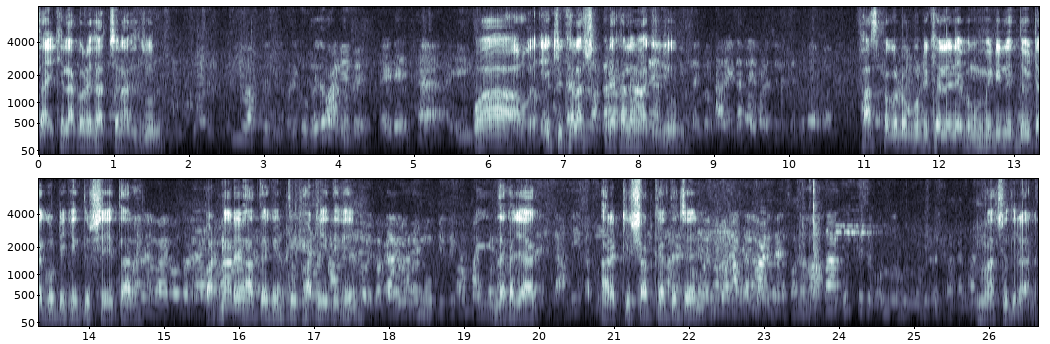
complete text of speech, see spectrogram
তাই খেলা করে যাচ্ছেন আজিজুল ওয়াও একই খেলা দেখালেন আজিজুল ফার্স্ট পকেটও গুটি খেলেন এবং মিডিলের দুইটা গুটি কিন্তু সে তার পার্টনারের হাতে কিন্তু ফাটিয়ে দিলেন। দেখা যাক আরেকটি শট খেলতেছেন মাসুদ রানা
